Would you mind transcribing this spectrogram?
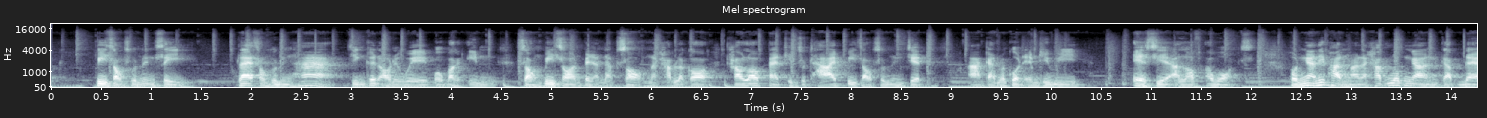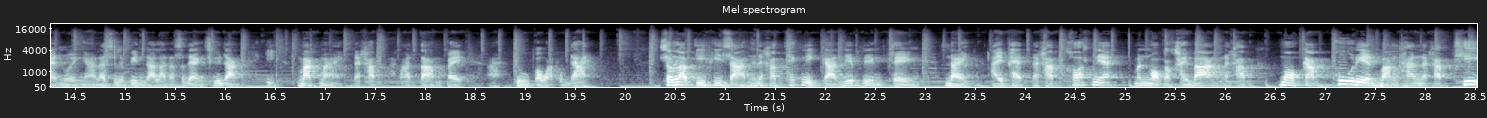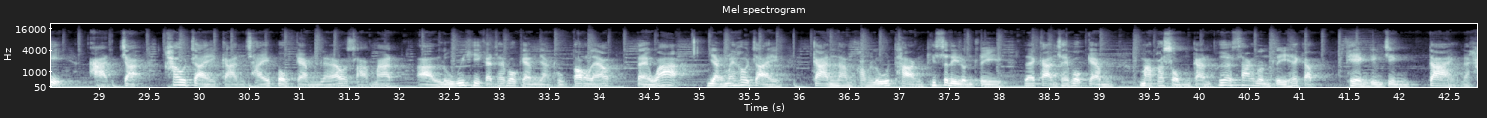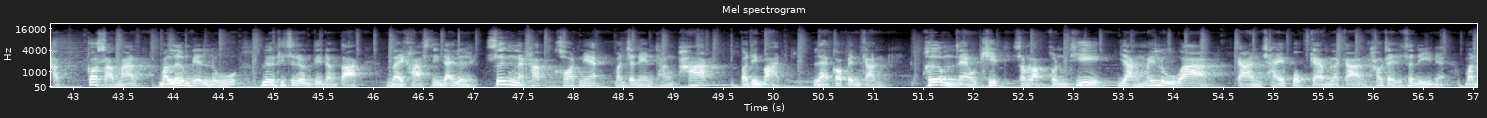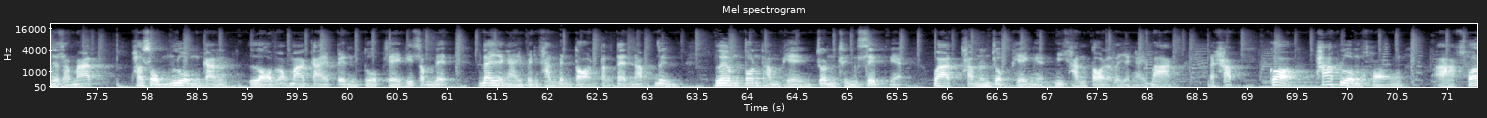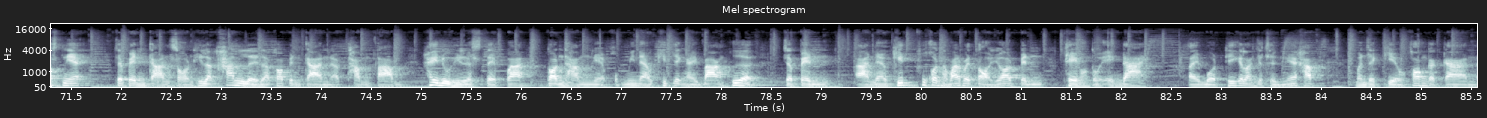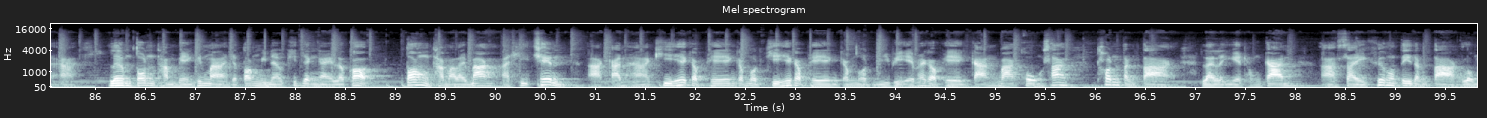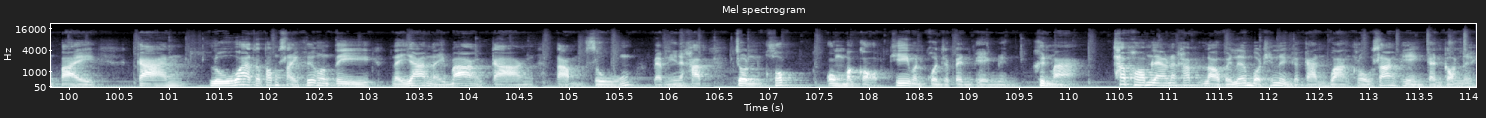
ปี 2014 และ 2015 Jingle All the Way Pro Back In 2 ปีซ้อนเป็นอันดับ 2 นะครับ แล้วก็เข้ารอบ 8 ทีมสุดท้ายปี 2017 การประกวด MTV Asia Aloft Awards ผลงานที่ผ่านมานะครับร่วมงานกับแบรนด์หน่วยงานและศิลปินดารานักแสดงชื่อดังอีกมากมายนะครับสามารถตามไปดูประวัติผมได้ สำหรับ EP 3นี่นะครับเทคนิคการเรียบเรียงเพลงใน iPad นะครับคอร์สเนี้ยมันเหมาะกับใครบ้างนะครับเหมาะกับผู้เรียนบางท่านนะครับที่อาจจะเข้าใจการใช้โปรแกรมแล้วสามารถารู้วิธีการใช้โปรแกรมอย่างถูกต้องแล้ว แต่ว่ายังไม่เข้าใจ การนำความรู้ทางทฤษฎีดนตรี และการใช้โปรแกรมมาผสมกันเพื่อสร้างดนตรีให้กับเพลงจริง ๆ ได้นะครับ ก็สามารถมาเริ่มเรียนรู้เรื่องทฤษฎีดนตรีต่างๆ ในคลาสนี้ได้เลย ซึ่งนะครับคอร์สเนี้ยมันจะเน้นทางภาคปฏิบัติ และก็เป็นการเพิ่มแนวคิดสำหรับคนที่ยังไม่รู้ว่าการใช้โปรแกรมและการเข้าใจทฤษฎีเนี่ยมันจะสามารถ ผสมรวมกันหลอมออกมากลายเป็นตัวเพลงที่สำเร็จ ได้ยังไงเป็นขั้นเป็นตอนตั้งแต่นับหนึ่งเริ่มต้นทำเพลงจนถึง 10เนี่ยว่าทำจนจบเพลงเนี่ยมีขั้นตอนอะไรยังไงบ้างนะครับก็ภาพรวมของอคอร์สเนี้ยจะเป็นการสอนทีละขั้นเลย แล้วก็เป็นการแบบทำตามให้ดูทีละสเต็ปว่าตอนทำเนี่ยผมมีแนวคิดยังไงบ้าง เพื่อจะเป็นแนวคิดทุกคนสามารถไปต่อยอดเป็นเพลงของตัวเองได้ แต่บทที่กำลังจะถึงเนี่ยครับมันจะเกี่ยวข้องกับการอ่าเริ่มต้นทำเพลงขึ้นมา จะต้องมีแนวคิดยังไง แล้วก็ต้องทำอะไรบ้างอาทิเช่นอ่าการหาคีย์ให้กับเพลงกำหนดคีย์ให้กับเพลงกำหนด BPM ให้กับเพลง การวางโครงสร้างท่อนต่างๆ รายละเอียดของการอ่าใส่เครื่องดนตรีต่างๆ ลงไปการรู้ว่าจะต้องใส่เครื่องดนตรีในย่านไหนบ้างกลางต่ำสูงแบบนี้นะครับ จนครบองค์ประกอบที่มันควรจะเป็นเพลงหนึ่งขึ้นมา ถ้าพร้อมแล้วนะครับ เราไปเริ่มบทที่หนึ่งกับการวางโครงสร้างเพลงกันก่อนเลย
